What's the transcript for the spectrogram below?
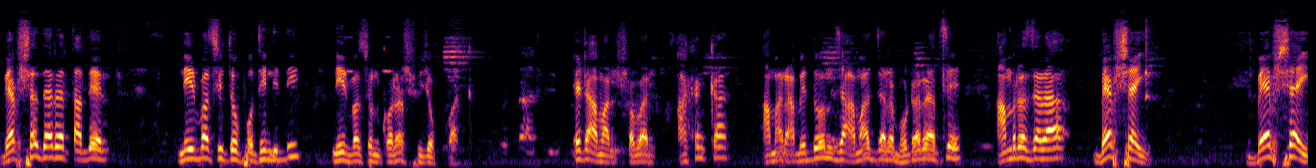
ব্যবসাদাররা তাদের নির্বাচিত প্রতিনিধি নির্বাচন করার সুযোগ পাক। এটা আমার সবার আকাঙ্ক্ষা, আমার আবেদন যে আমার যারা ভোটার আছে, আমরা যারা ব্যবসায়ী ব্যবসায়ী,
